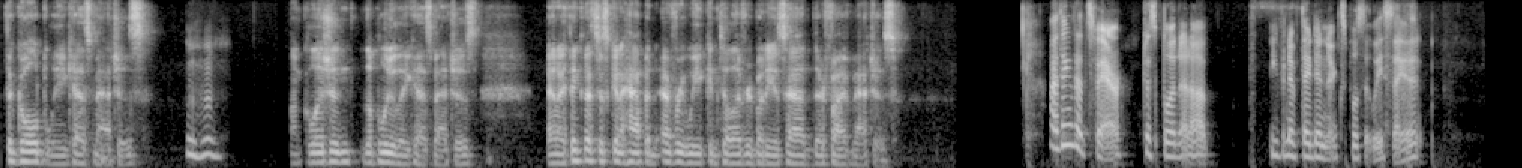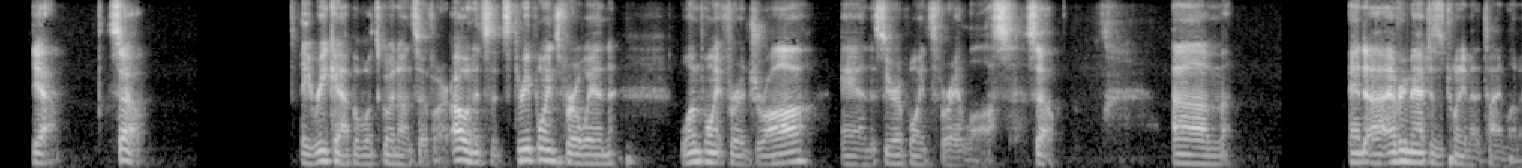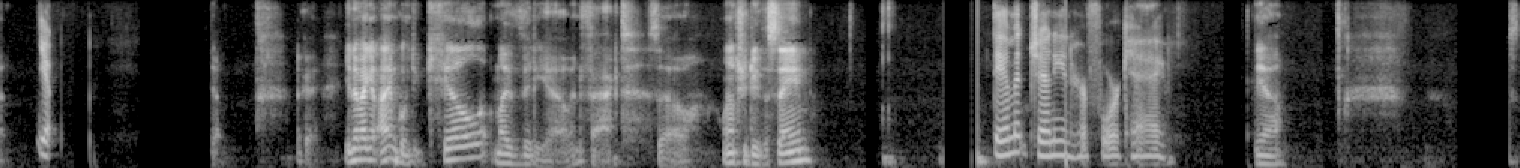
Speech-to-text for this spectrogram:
the Gold League has matches. hmm On Collision, the Blue League has matches. And I think that's just going to happen every week until everybody has had their five matches. I think that's fair to split it up, even if they didn't explicitly say it. Yeah. So, a recap of what's going on so far. Oh, and it's it's three points for a win, one point for a draw, and zero points for a loss. So, um, and uh, every match is a twenty minute time limit. Yep. Yep. Okay. You know, Megan, I'm going to kill my video. In fact, so why don't you do the same? Damn it, Jenny and her 4K. Yeah.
